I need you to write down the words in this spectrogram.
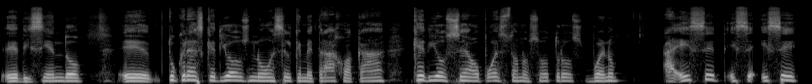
eh, diciendo, eh, tú crees que Dios no es el que me trajo acá, que Dios se ha opuesto a nosotros? Bueno, a ese, ese, ese,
